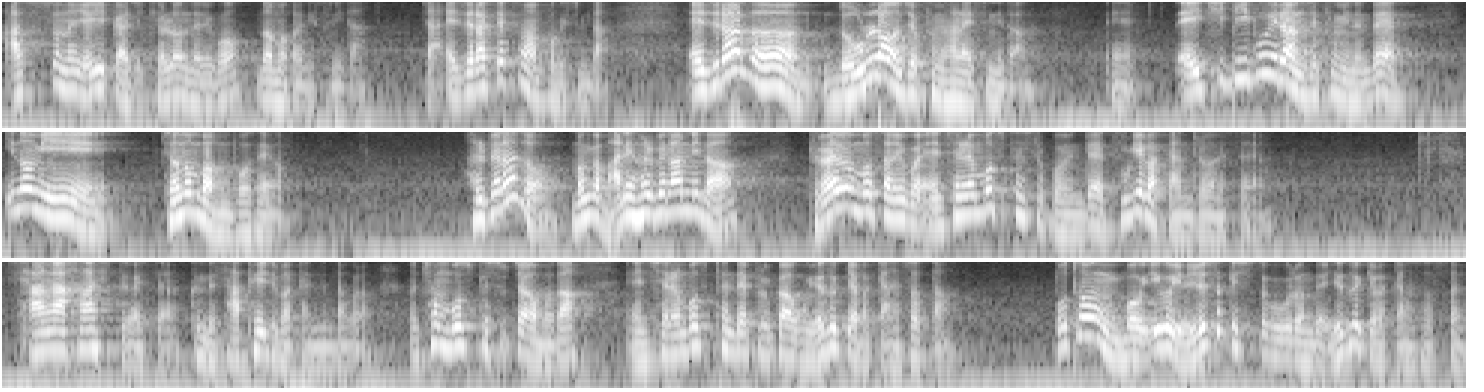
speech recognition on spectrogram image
아수스는 여기까지 결론 내리고 넘어가겠습니다. 자 애즈락 제품 한번 보겠습니다. 애즈락은 놀라운 제품이 하나 있습니다. 예, HDV라는 제품이 있는데 이놈이 전원부 한번 보세요. 헐빈하죠? 뭔가 많이 헐빈합니다 driver MOS 아니고 엔첼렌 모스펫을 보는데 두 개밖에 안 들어가 있어요. 상하 하나씩 들어가 있어요. 근데 4 phase밖에 안 된다고요. 총 MOSFET 숫자가 뭐다? N채널 MOSFET인데 불구하고 8개밖에 안 썼다. 보통 뭐 이거 16개씩 쓰고 그러는데 8개밖에 안 썼어요.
